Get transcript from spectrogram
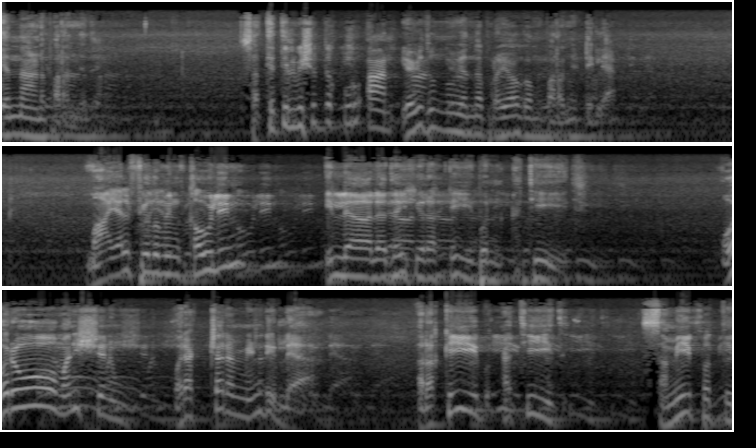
എന്നാണ് പറഞ്ഞത്. സത്യത്തിൽ വിശുദ്ധ ഖുർആൻ എഴുതുന്നു എന്ന പ്രയോഗം പറഞ്ഞിട്ടില്ല. മായൽഫിദു മിൻ ഖൗലിൻ ഇല്ലാ ലദൈഹി റഖീബുൻ അതീദ് ഓരോ മനുഷ്യനും ഒരക്ഷരം മിണ്ടില്ല. റഖീബ് അതീദ് സമീപത്ത്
